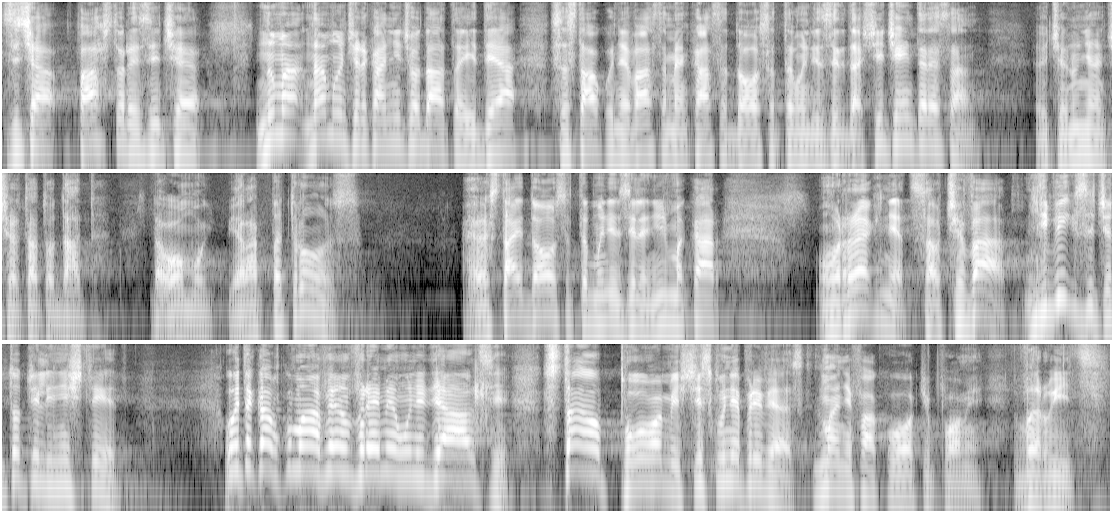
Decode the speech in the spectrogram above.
zicea, pastore, zice, nu n-am încercat niciodată ideea să stau cu nevastă mea în casă două săptămâni de zile, dar știi ce e interesant? Zice, nu ne-a încercat odată, dar omul era pătruns. Stai două săptămâni de zile, nici măcar un răgnet sau ceva. Nimic, zice, totul e liniștit. Uite cam cum avem vreme unii de alții. Stau pomi, știți cum ne privesc? Nu mai ne fac cu ochii pomi, văruiți.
